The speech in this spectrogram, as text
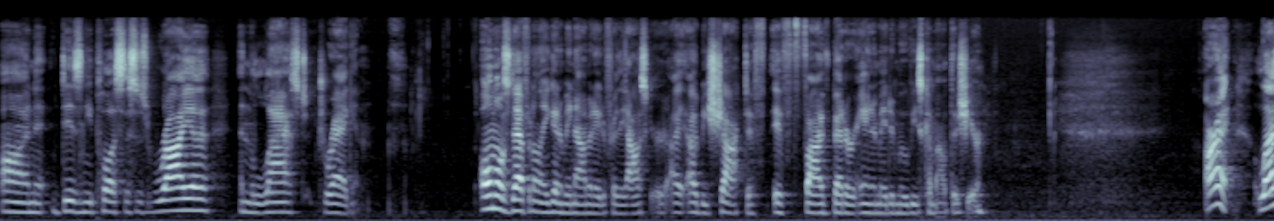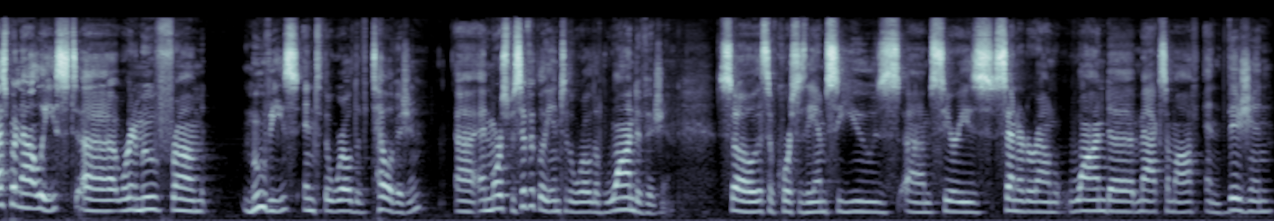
on Disney Plus. This is Raya and the Last Dragon almost definitely going to be nominated for the Oscar. I, I'd be shocked if if five better animated movies come out this year. All right, last but not least, uh, we're going to move from movies into the world of television, uh, and more specifically into the world of WandaVision. So this, of course, is the MCU's um, series centered around Wanda, Maximoff, and Vision.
